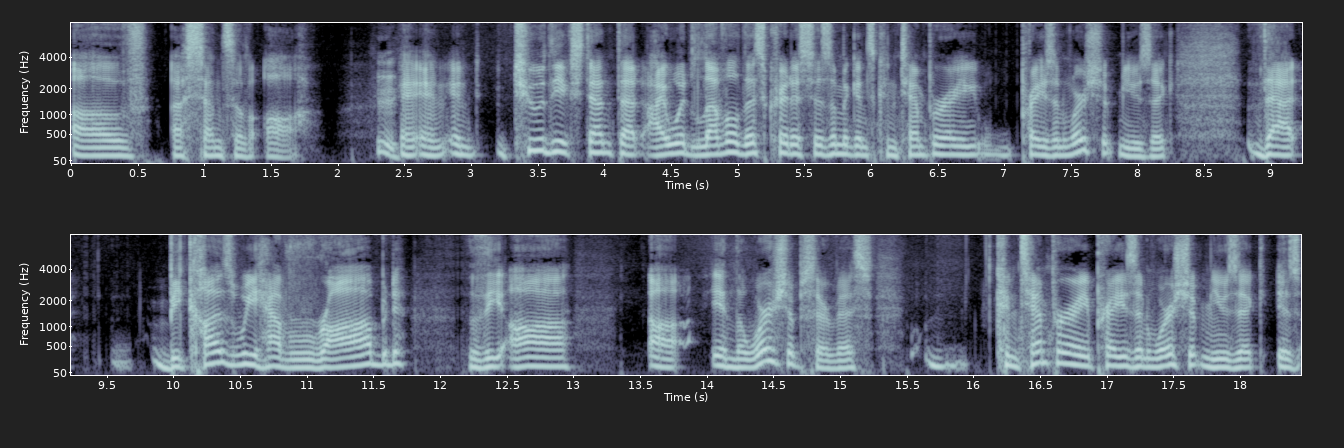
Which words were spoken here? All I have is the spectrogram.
of a sense of awe. And, and, and to the extent that I would level this criticism against contemporary praise and worship music, that because we have robbed the awe uh, in the worship service, contemporary praise and worship music is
